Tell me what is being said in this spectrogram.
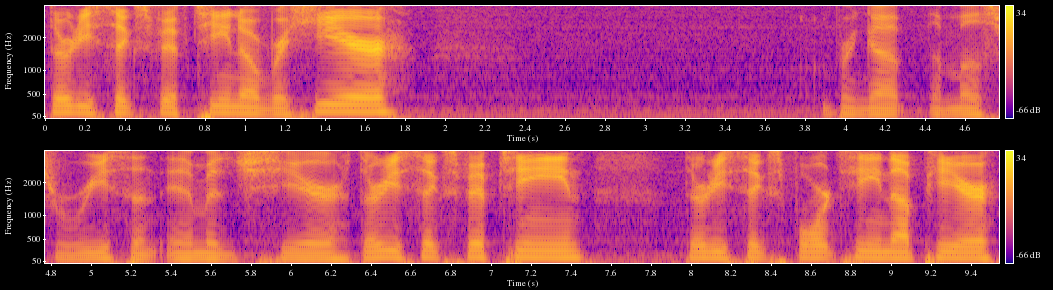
3615 over here bring up the most recent image here. 3615 3614 up here.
